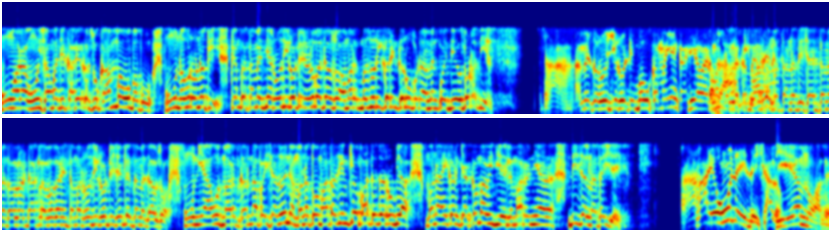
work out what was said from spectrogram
હું મારા હું સામાજિક કાર્યકર છું કામમાં હું બાપુ. હું નવરો નથી. કેમ કે તમે ત્યાં રોજી રોટી રળવા જાવ છો અમારે મજૂરી કરીને કરવું પડે અમે કોઈ દેવ થોડા દઈએ. હા અમે તો રોજી રોટી બહુ કમાઈએ કાઠિયાવાડમાં તમને ખબર છે નથી સાહેબ તમે તો ડાકલા વગાડી તમારે રોજી રોટી છે એટલે તમે જાવ છો હું ત્યાં આવું જ મારા ઘરના પૈસા જોઈને મને તો માતાજીને કયો પાંચ હજાર રૂપિયા મને આઈકણ ક્યાંક કમાવી દે એટલે મારે ત્યાં ડીઝલ ના થઈ જાય. હા હા એવું હું દઈ દઈશ હાલો. એમ નો હાલે.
